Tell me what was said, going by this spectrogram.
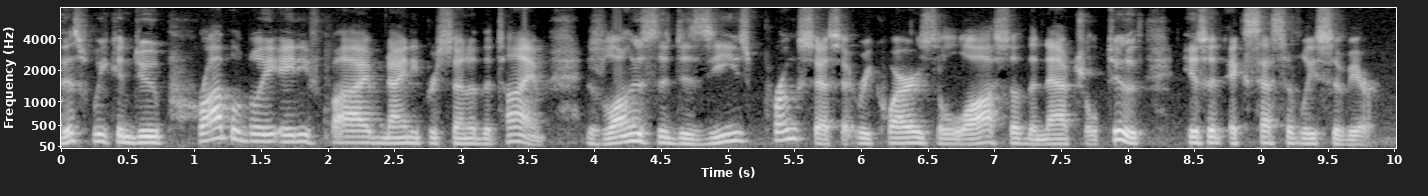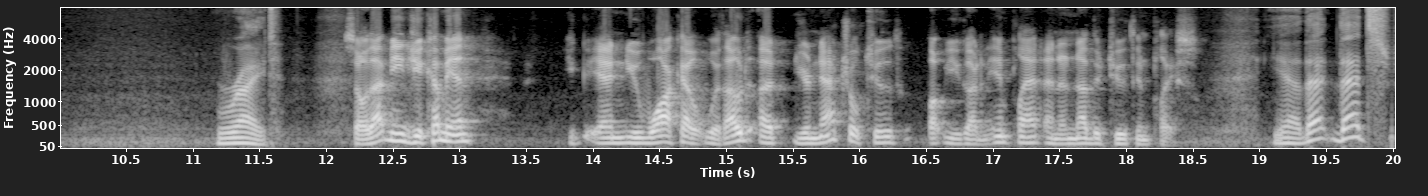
this we can do probably 85, 90% of the time, as long as the disease process that requires the loss of the natural tooth isn't excessively severe. Right. So that means you come in, you, and you walk out without a, your natural tooth, but you got an implant and another tooth in place. Yeah, that that's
